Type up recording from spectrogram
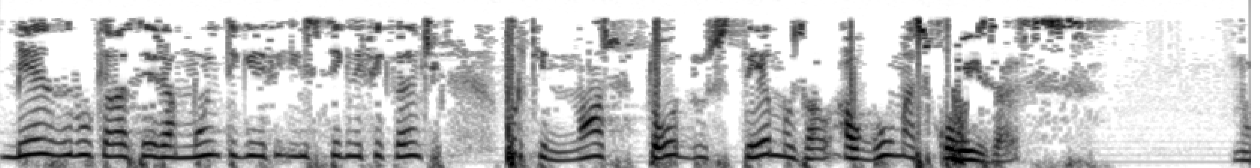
mesmo que ela seja muito insignificante, porque que nós todos temos algumas coisas. Não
